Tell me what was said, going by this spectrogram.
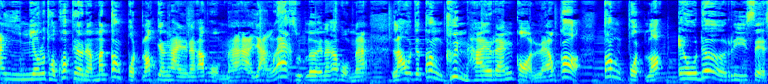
ไอเมียวโลโทปค็อกเทลเนี่ยมันต้องปลดล็อกยังไงนะครับผมนะฮะอย่างแรกสุดเลยนะครับผมนะ เราจะต้องขึ้นไฮแรงก่อนแล้วก็ต้องปลดล็อก Elder Recess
